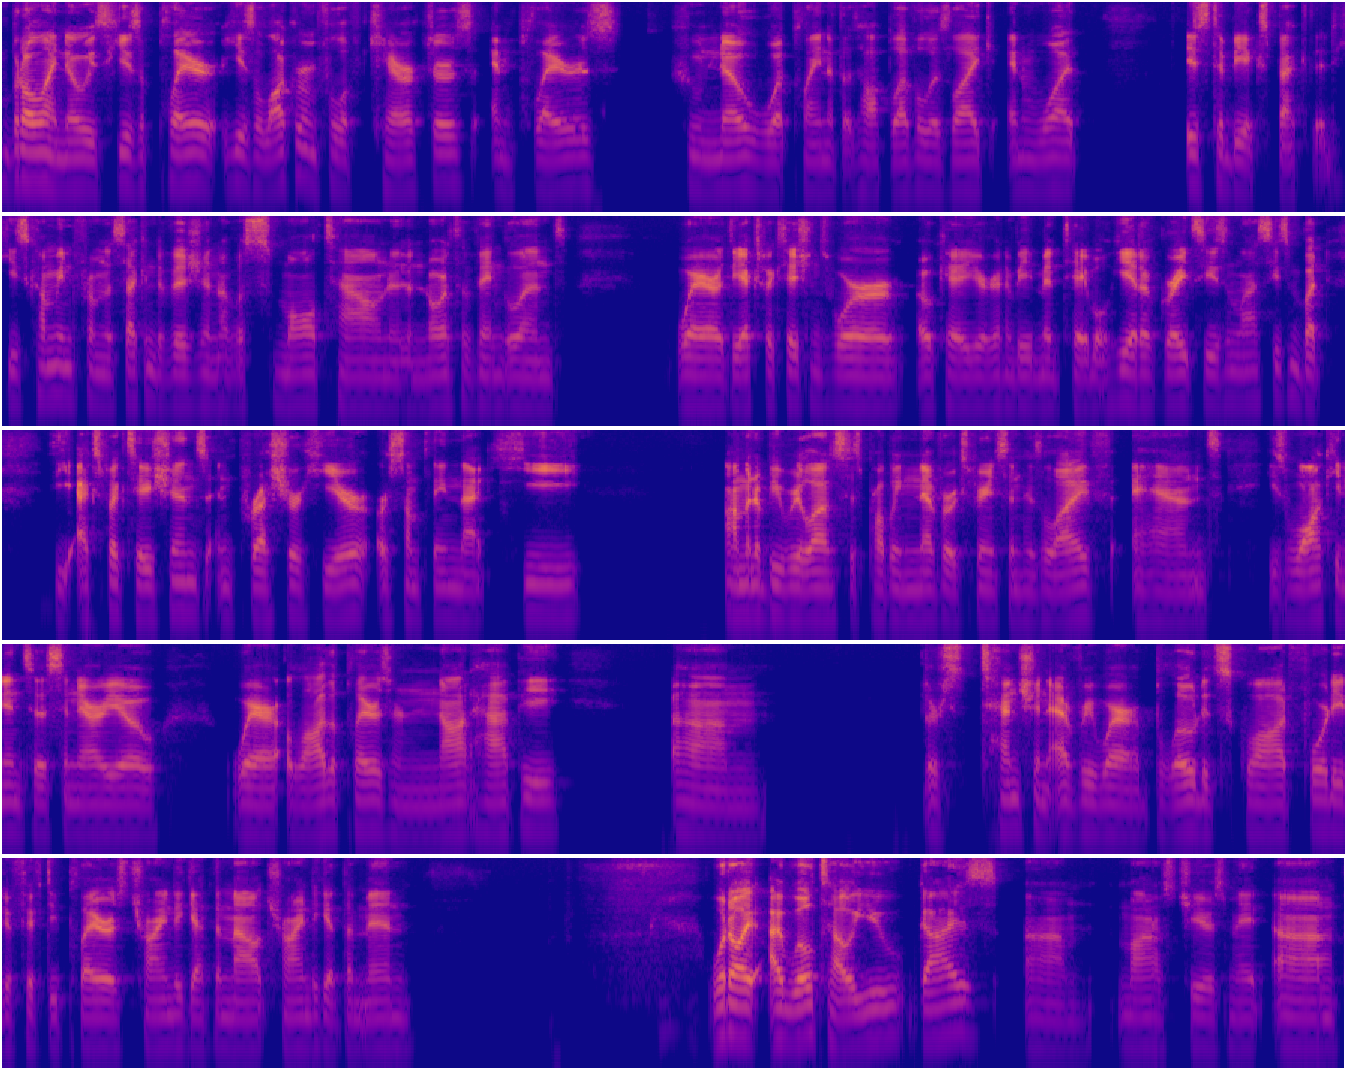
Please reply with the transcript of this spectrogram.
But all I know is he's a player. He's a locker room full of characters and players who know what playing at the top level is like and what is to be expected. He's coming from the second division of a small town in the north of England where the expectations were okay, you're going to be mid table. He had a great season last season, but the expectations and pressure here are something that he, I'm going to be real honest, has probably never experienced in his life. And he's walking into a scenario where a lot of the players are not happy. Um, there's tension everywhere, a bloated squad, 40 to 50 players trying to get them out, trying to get them in. What I, I will tell you guys, um, Manos, cheers, mate. Um,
